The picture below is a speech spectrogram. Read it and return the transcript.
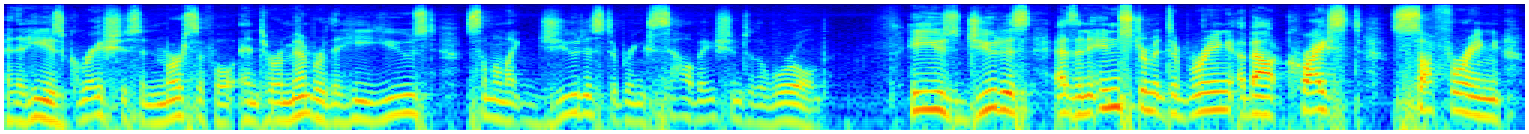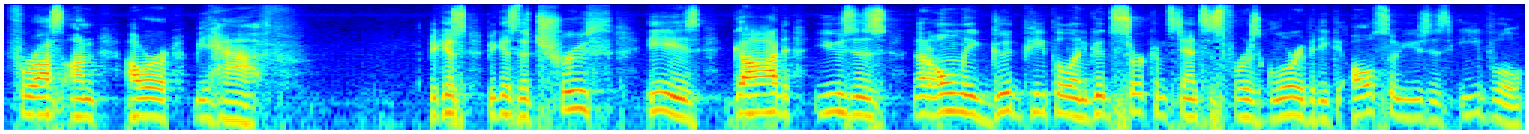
and that He is gracious and merciful and to remember that He used someone like Judas to bring salvation to the world. He used Judas as an instrument to bring about Christ's suffering for us on our behalf. Because, because the truth is, God uses not only good people and good circumstances for his glory, but he also uses evil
